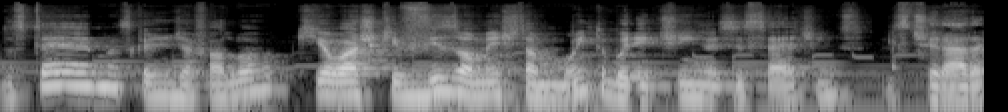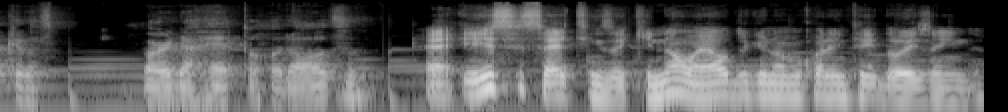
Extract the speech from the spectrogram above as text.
Dos temas que a gente já falou, que eu acho que visualmente está muito bonitinho esses settings. Eles tiraram aquelas borda reta horrorosa. É, esse settings aqui não é o do Gnome 42 ainda.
